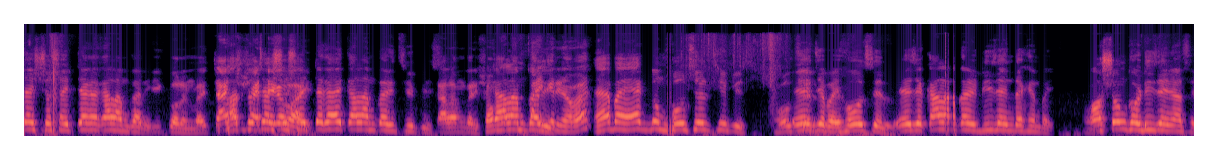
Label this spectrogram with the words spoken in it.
চারশো ষাট টাকা কালামকারী। কি করেন ভাই? মাত্র 460 টাকা চারশো ষাট টাকায় কালামকারি থ্রি পিস কালামকারী কালামকারী। না ভাই? হ্যাঁ ভাই একদম হোলসেল থ্রি পিস এই যে ভাই হোলসেল এই যে কালামকারী ডিজাইন দেখেন ভাই অসংখ্য ডিজাইন আছে।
